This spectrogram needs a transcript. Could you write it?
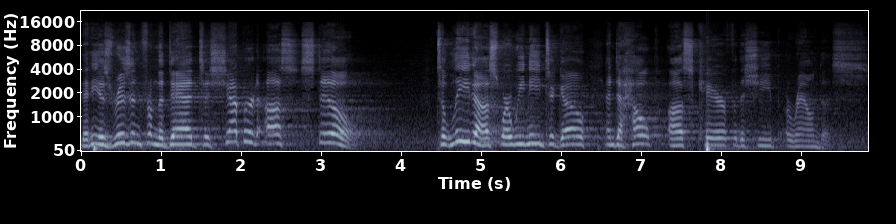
that he is risen from the dead to shepherd us still, to lead us where we need to go, and to help us care for the sheep around us.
